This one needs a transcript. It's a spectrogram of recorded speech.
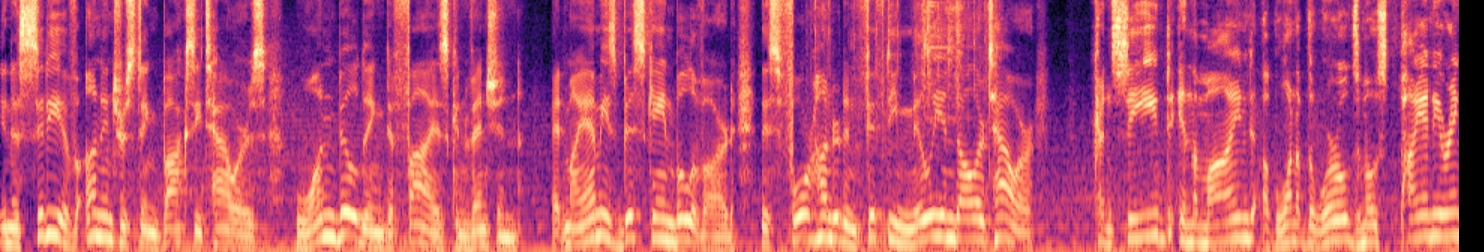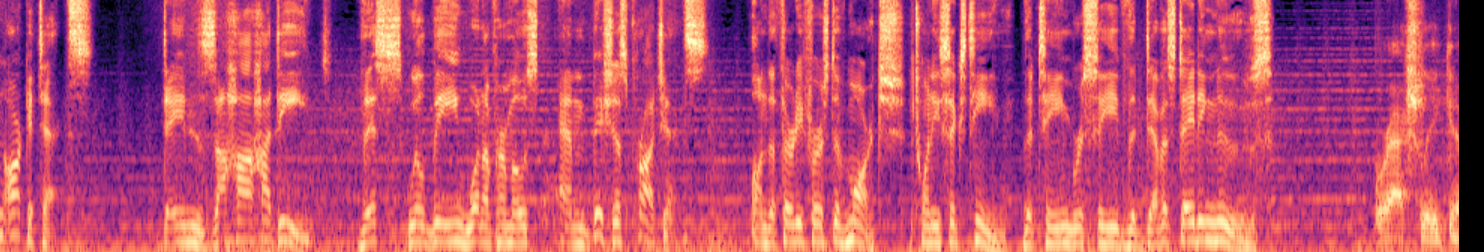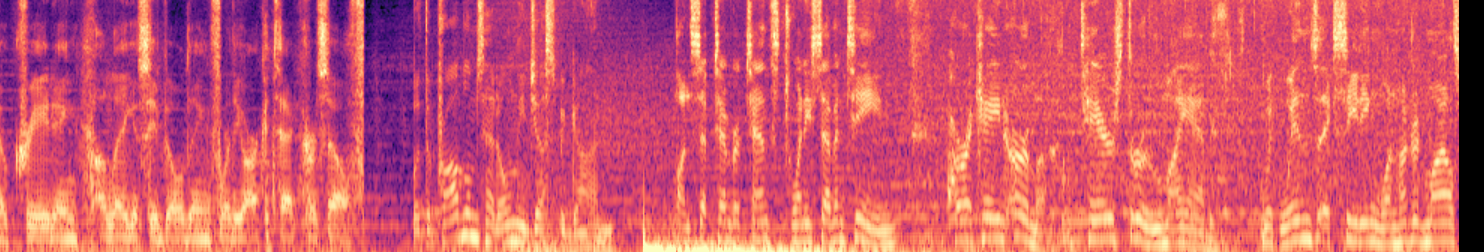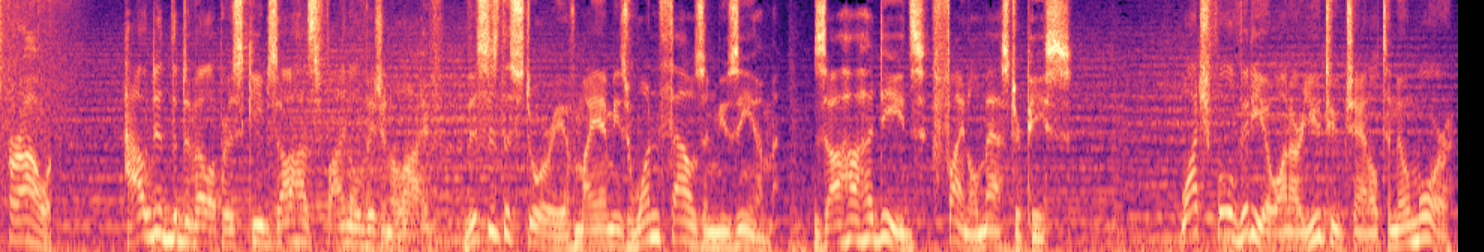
In a city of uninteresting boxy towers, one building defies convention. At Miami's Biscayne Boulevard, this $450 million tower Conceived in the mind of one of the world's most pioneering architects, Dame Zaha Hadid, this will be one of her most ambitious projects. On the 31st of March, 2016, the team received the devastating news We're actually, you know, creating a legacy building for the architect herself. But the problems had only just begun. On September 10th, 2017, Hurricane Irma tears through Miami with winds exceeding 100 miles per hour. How did the developers keep Zaha's final vision alive? This is the story of Miami's 1000 Museum, Zaha Hadid's final masterpiece. Watch full video on our YouTube channel to know more.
